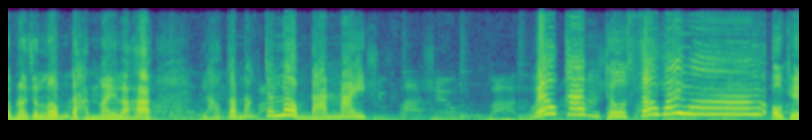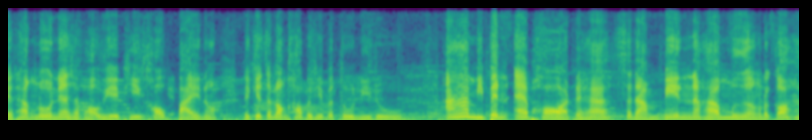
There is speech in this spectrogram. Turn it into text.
กำลังจะเริ่มด่านใหม่แล้วค่ะ เรากำลังจะเริ่มด่านใหม่ Welcome to Survivor โอเค ทางนู้นเนี่ยเฉพาะ VIP เข้าไปเนาะ เดี๋ยวเกจะลองเข้าไปที่ประตูนี้ดู อ่า มีเป็นแอร์พอร์ตนะคะ สนามบินนะคะ เมืองแล้วก็ไฮ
